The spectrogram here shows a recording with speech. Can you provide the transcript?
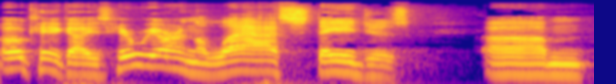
Okay, guys, here we are in the last stages. Um,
